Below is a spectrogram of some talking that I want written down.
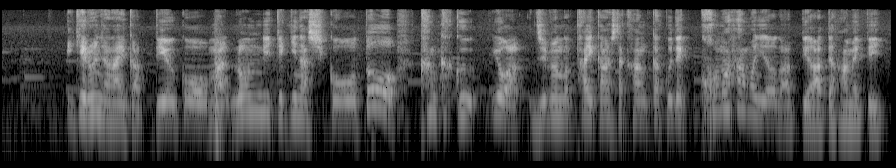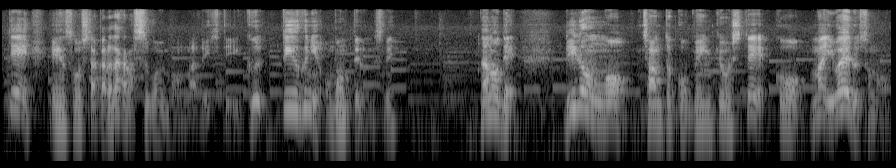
いけるんじゃないかっていうこう、まあ、論理的な思考と感覚要は自分の体感した感覚でこのハーモニーどうだっていう当てはめていって演奏したからだからすごいものができていくっていうふうに思ってるんですね。なので理論をちゃんとこう勉強してこう、まあ、いわゆるその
